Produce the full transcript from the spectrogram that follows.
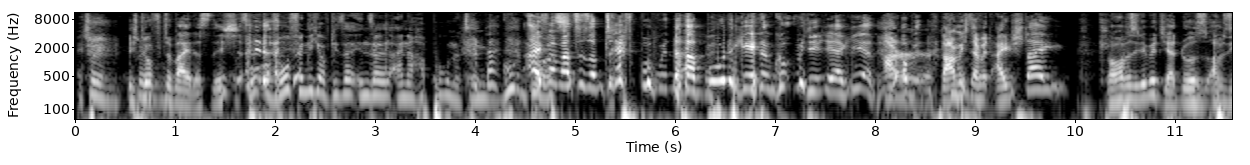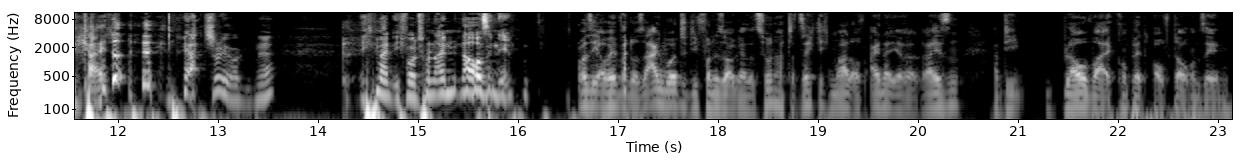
Entschuldigung. Ich Entschuldigung. durfte beides nicht. Wo, wo finde ich auf dieser Insel eine Harpune zum guten? Einfach mal zu so einem Treffbuch mit einer Harpune gehen und gucken, wie die reagieren. Ob, darf ich damit einsteigen? Warum haben sie die mit? Ja, nur so, haben sie keine. Ja, Entschuldigung, ne? Ich meine, ich wollte schon einen mit nach Hause nehmen. Was ich auf jeden Fall nur sagen wollte, die von dieser Organisation hat tatsächlich mal auf einer ihrer Reisen, hat die Blauwal komplett auftauchen sehen.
